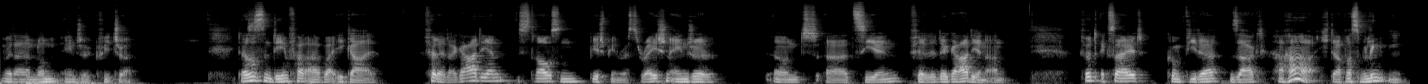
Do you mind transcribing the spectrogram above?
mit einer Non-Angel Creature. Das ist in dem Fall aber egal. Fälle der Guardian ist draußen, wir spielen Restoration Angel und äh, zielen Fälle der Guardian an. Wird exiled, kommt wieder, sagt, haha, ich darf was blinken.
